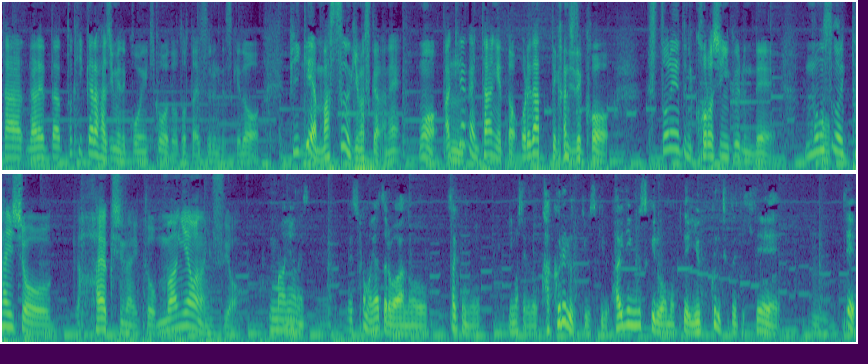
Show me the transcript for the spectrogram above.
たられた時から初めて攻撃行動を取ったりするんですけど、PK はまっすぐ来ますからね。もう明らかにターゲットは俺だって感じでこう、ストレートに殺しに来るんで、ものすごい対処を早くしないと間に合わないんですよ。間に合わないですね。でしかも奴らは、あの、さっきも言いましたけど、隠れるっていうスキル、ハイディングスキルを持ってゆっくり近づいてきて、で、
